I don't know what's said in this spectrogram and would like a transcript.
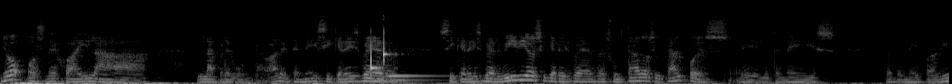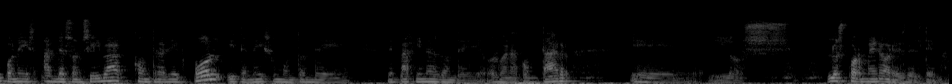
Yo os dejo ahí la, la pregunta, ¿vale? Tenéis, si queréis ver, si queréis ver vídeos, si queréis ver resultados y tal, pues eh, lo tenéis, lo tenéis por aquí. Ponéis Anderson Silva contra Jake Paul y tenéis un montón de, páginas donde os van a contar eh, los, los pormenores del tema.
